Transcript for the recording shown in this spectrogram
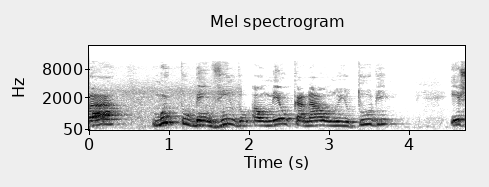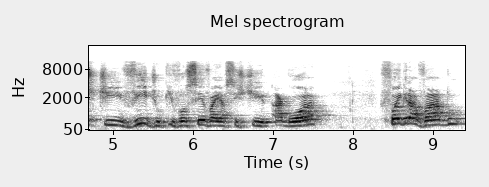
Olá, muito bem-vindo ao meu canal no YouTube. Este vídeo que você vai assistir agora foi gravado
